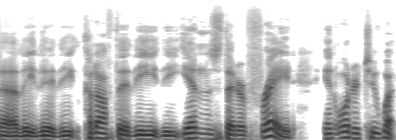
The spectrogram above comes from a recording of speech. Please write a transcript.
uh, the, the, the cut off the, the, the ends that are frayed in order to what?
